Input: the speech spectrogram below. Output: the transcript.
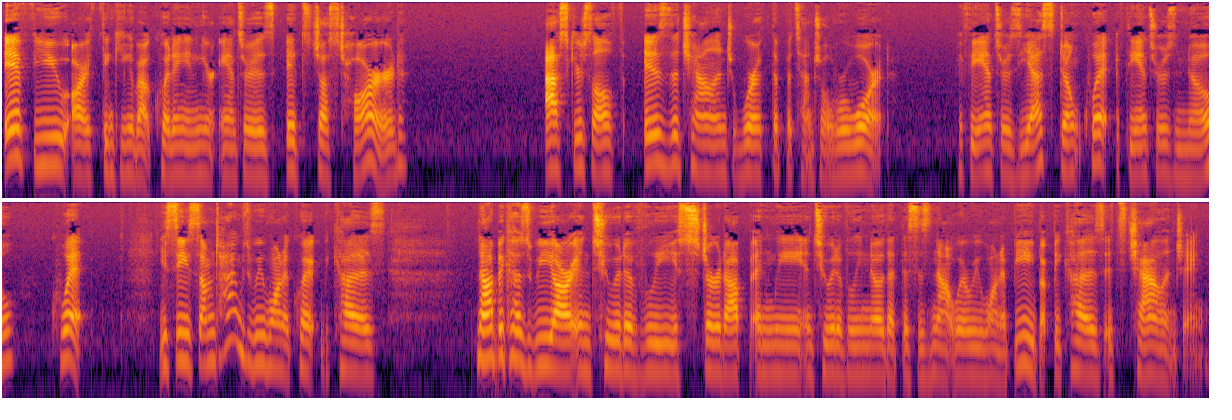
if you are thinking about quitting and your answer is it's just hard, ask yourself is the challenge worth the potential reward? If the answer is yes, don't quit. If the answer is no, quit. You see, sometimes we want to quit because not because we are intuitively stirred up and we intuitively know that this is not where we want to be, but because it's challenging.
